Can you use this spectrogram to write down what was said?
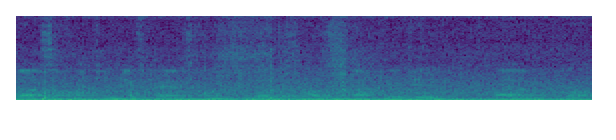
uh, some of my teammates' parents coming together and hugging after a game. And you know,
